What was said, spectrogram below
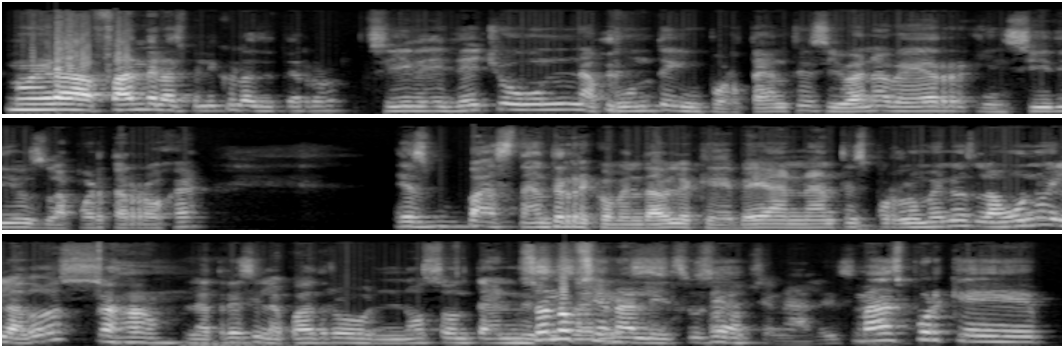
no era fan de las películas de terror. Sí, de, hecho un apunte importante, si van a ver Insidious, La Puerta Roja, es bastante recomendable que vean antes por lo menos la 1 y la 2. La 3 y la 4 no son tan Son opcionales, o sea, opcionales, más porque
